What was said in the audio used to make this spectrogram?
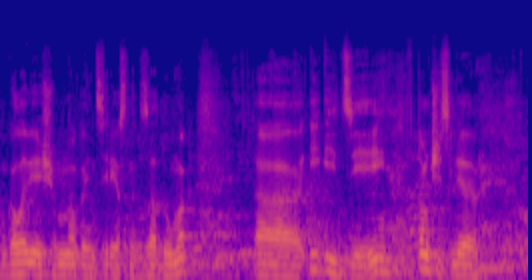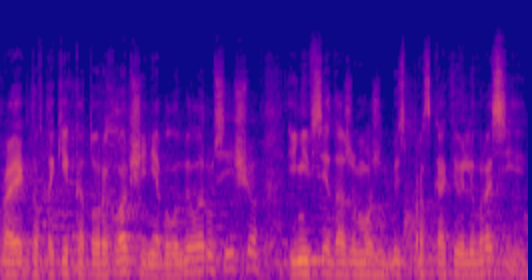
В голове еще много интересных задумок э, и идей, в том числе проектов таких, которых вообще не было в Беларуси еще, и не все даже, может быть, проскакивали в России.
